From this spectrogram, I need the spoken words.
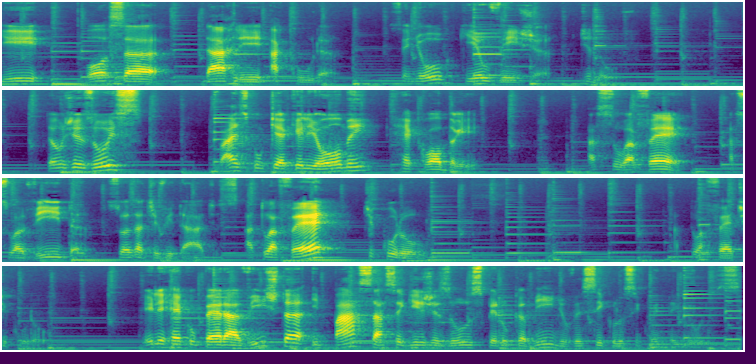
que possa dar-lhe a cura. Senhor, que eu veja de novo. Então Jesus faz com que aquele homem recobre a sua fé, a sua vida, suas atividades. A tua fé te curou. A tua fé te curou. Ele recupera a vista e passa a seguir Jesus pelo caminho, versículo 52.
